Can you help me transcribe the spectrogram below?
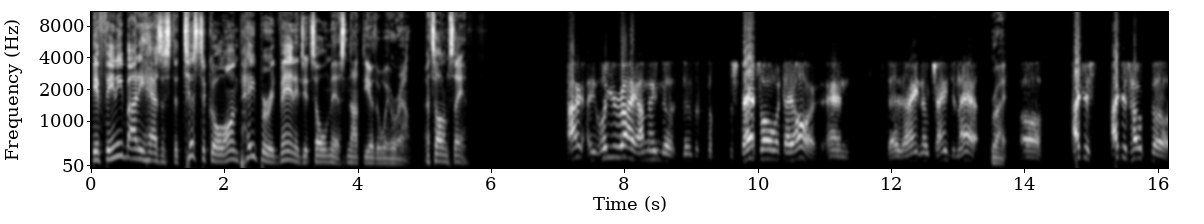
If anybody has a statistical on paper advantage, it's Ole Miss, not the other way around. That's all I'm saying. I well, you're right. I mean, the the the, the stats are what they are, and there, there ain't no changing that. Right. Uh, I just I just hope the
